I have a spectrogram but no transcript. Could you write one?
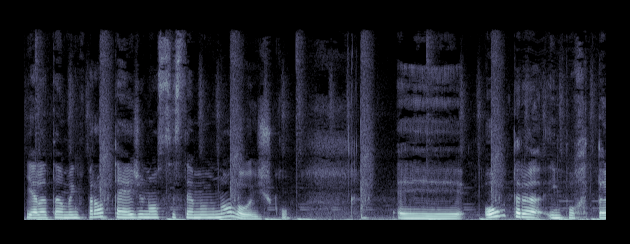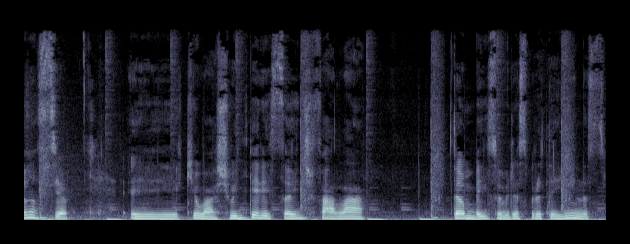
e ela também protege o nosso sistema imunológico. É, outra importância é, que eu acho interessante falar também sobre as proteínas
